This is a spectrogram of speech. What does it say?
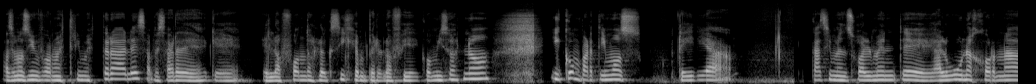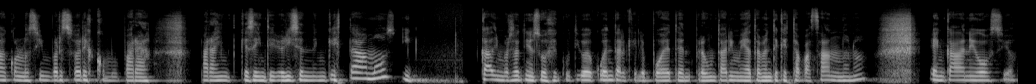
Hacemos informes trimestrales, a pesar de que los fondos lo exigen, pero los fideicomisos no. Y compartimos, te diría, casi mensualmente alguna jornada con los inversores como para, para que se interioricen en qué estamos y cada inversor tiene su ejecutivo de cuenta al que le puede preguntar inmediatamente qué está pasando ¿no? en cada negocio.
